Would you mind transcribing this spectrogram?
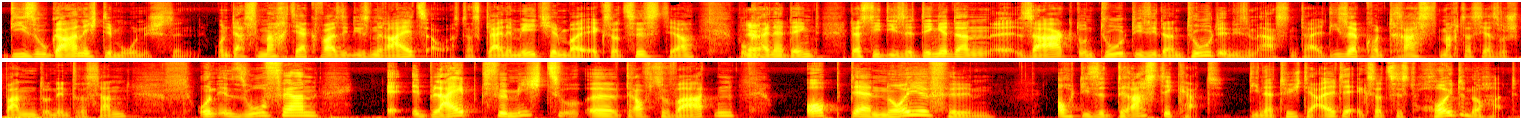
die so gar nicht dämonisch sind. Und das macht ja quasi diesen Reiz aus. Das kleine Mädchen bei Exorzist, ja, wo ja. keiner denkt, dass sie diese Dinge dann äh, sagt und tut, die sie dann tut in diesem ersten Teil. Dieser Kontrast macht das ja so spannend und interessant. Und insofern äh, bleibt für mich zu, äh, darauf zu warten, ob der neue Film auch diese Drastik hat, die natürlich der alte Exorzist heute noch hat.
